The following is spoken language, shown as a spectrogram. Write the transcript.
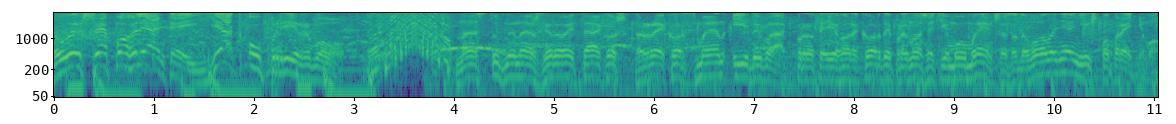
Лише погляньте, як у прірву. Наступний наш герой також рекордсмен і дивак. Проте його рекорди приносять йому менше задоволення ніж попередньому.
